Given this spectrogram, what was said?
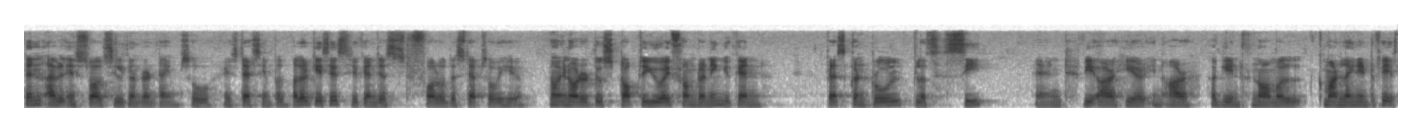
Then I will install Silicon runtime. So it's that simple. Other cases, you can just follow the steps over here. Now, in order to stop the UI from running, you can press Control plus C and we are here in our again normal command line interface.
